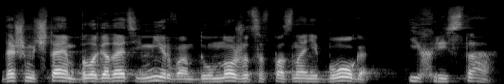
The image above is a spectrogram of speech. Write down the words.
Дальше мы читаем «Благодать и мир вам да умножится в познании Бога и Христа».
